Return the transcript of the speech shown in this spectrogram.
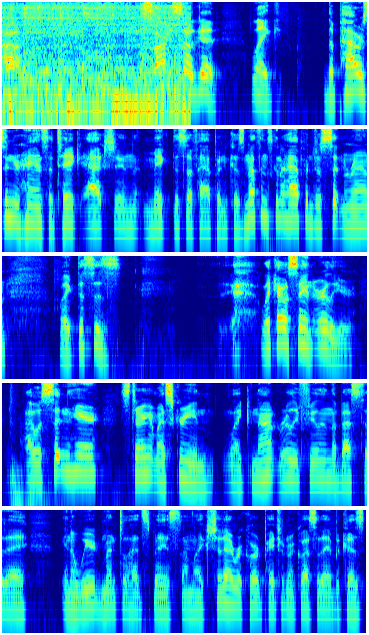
Ah, song's so good. Like the power's in your hands to take action, make this stuff happen. Because nothing's gonna happen just sitting around. Like this is, like I was saying earlier. I was sitting here staring at my screen, like not really feeling the best today, in a weird mental headspace. I'm like, should I record patron requests today? Because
